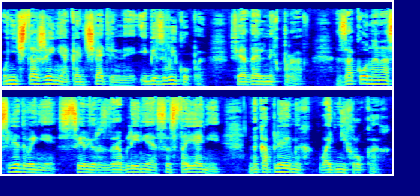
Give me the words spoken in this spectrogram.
уничтожение окончательное и без выкупа феодальных прав, закон о наследовании с целью раздробления состояний, накопляемых в одних руках,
